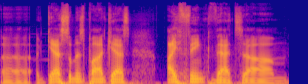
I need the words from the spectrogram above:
uh, a guest on this podcast. I think that, um,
